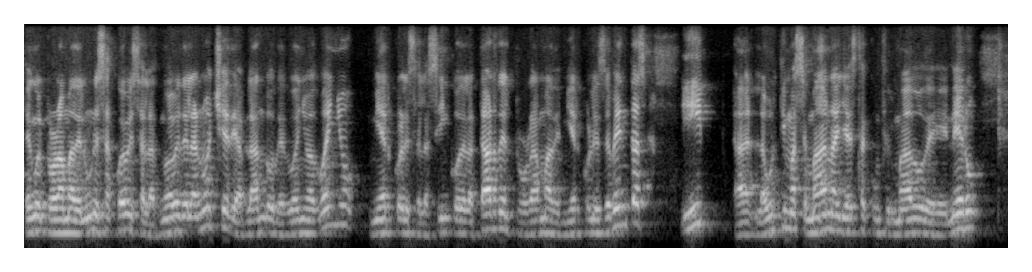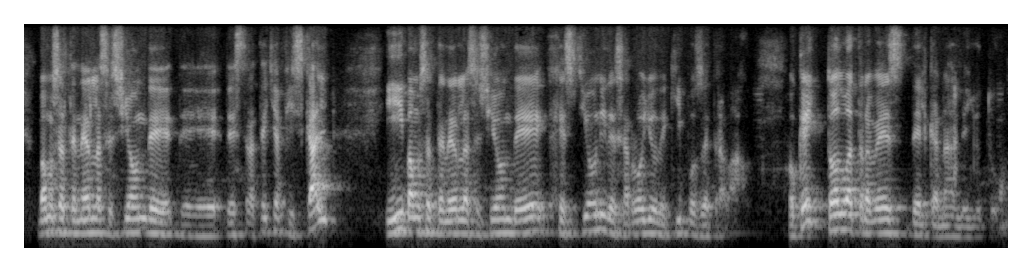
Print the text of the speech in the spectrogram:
Tengo el programa de lunes a jueves a las 9 de la noche de Hablando de Dueño a Dueño, miércoles a las 5 de la tarde, el programa de miércoles de ventas y ah, la última semana, ya está confirmado de enero, vamos a tener la sesión de, de estrategia fiscal y vamos a tener la sesión de gestión y desarrollo de equipos de trabajo. ¿Ok? Todo a través del canal de YouTube.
